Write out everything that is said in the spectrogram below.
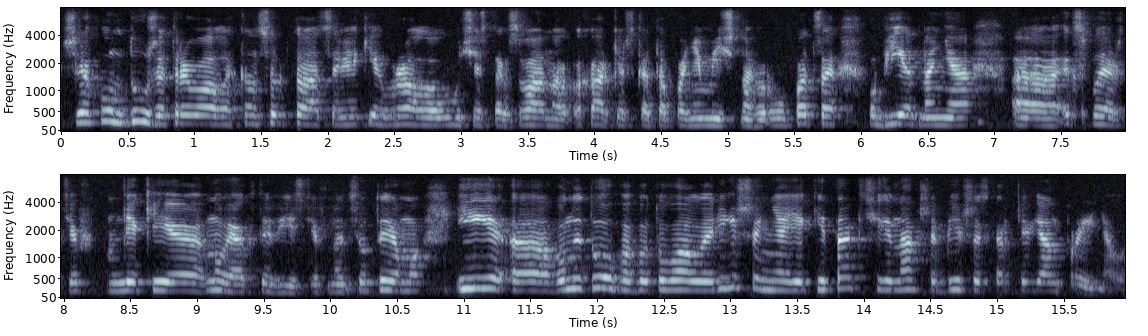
шляхом дуже тривалих консультацій, в яких брала участь так звана Харківська топонімічна група. Це об'єднання е, експертів, які ну і активістів на цю тему. І е, вони довго готували рішення, які так чи інакше більшість харків'ян прийняла.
